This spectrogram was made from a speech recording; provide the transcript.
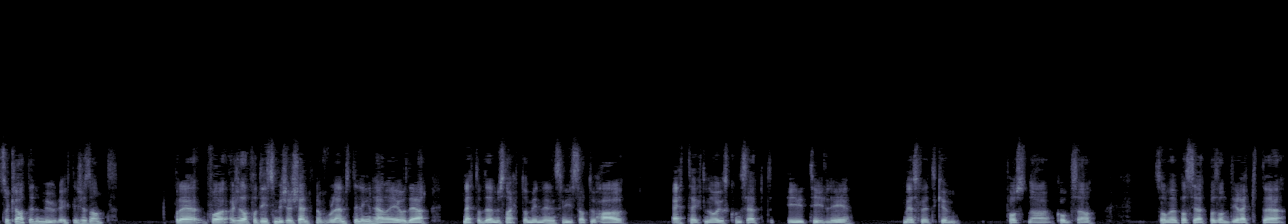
så, klart, er det mulig, ikke sant? For, det, for, for, de som ikke er kjent med problemstillingen her, er jo det nettopp det vi snakket om innledningsvis, at du har et teknologisk konsept i tidlig mesolitikum, Fosna, Komsa, som er basert på sånn direkte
